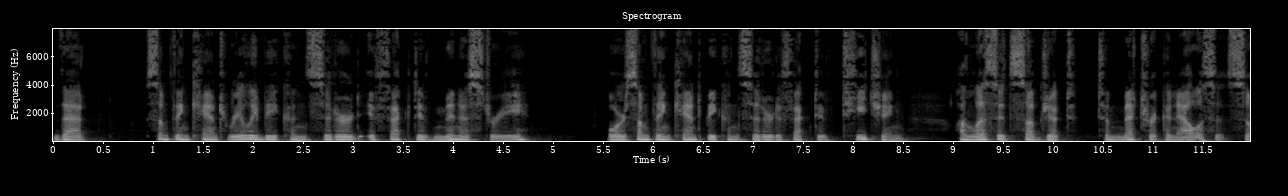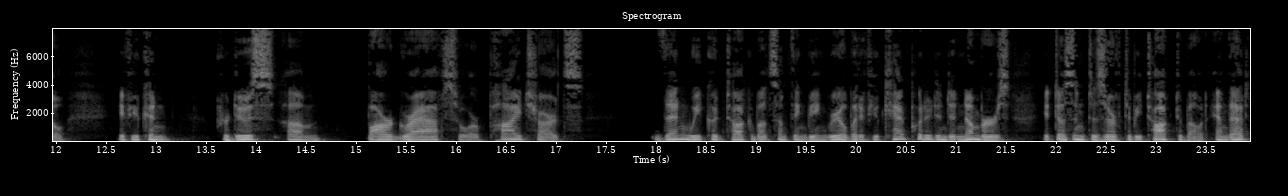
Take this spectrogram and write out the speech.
that something can't really be considered effective ministry or something can't be considered effective teaching unless it's subject to metric analysis. So if you can produce um, bar graphs or pie charts, then we could talk about something being real. But if you can't put it into numbers, it doesn't deserve to be talked about. And that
